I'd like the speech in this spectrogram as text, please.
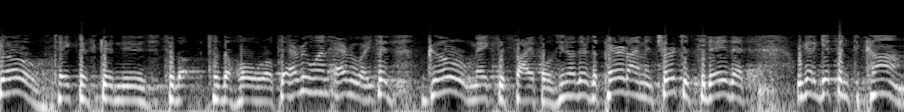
go take this good news to the, to the whole world, to everyone, everywhere. He said, go make disciples. You know, there's a paradigm in churches today that we've got to get them to come.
